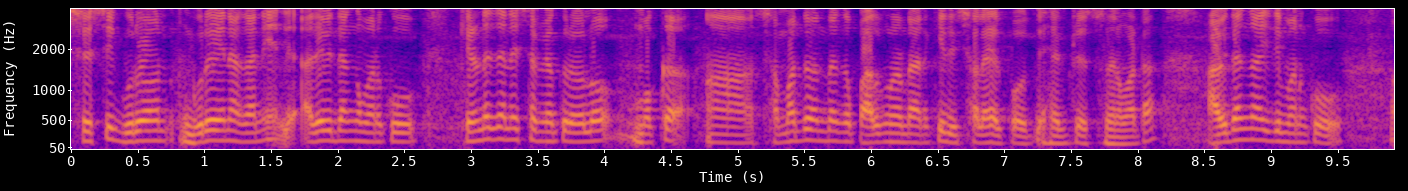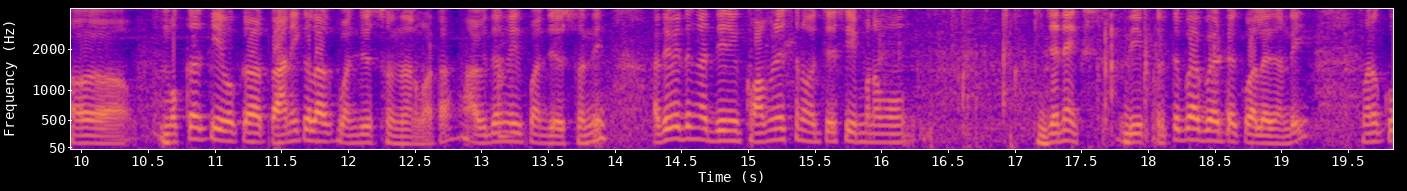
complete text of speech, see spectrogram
స్ట్రెస్కి గుర గురైనా కానీ అదేవిధంగా మనకు కిరణజన్య సమయంలో మొక్క సమర్థవంతంగా పాల్గొనడానికి ఇది చాలా హెల్ప్ అవుతుంది హెల్ప్ చేస్తుంది అనమాట ఆ విధంగా ఇది మనకు మొక్కకి ఒక తానికలాగా పనిచేస్తుంది అనమాట ఆ విధంగా ఇది పనిచేస్తుంది. అదేవిధంగా దీని కాంబినేషన్ వచ్చేసి మనము జెనెక్స్ ఇది ప్రతిభా బయోటెక్ వాళ్ళేదండి మనకు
